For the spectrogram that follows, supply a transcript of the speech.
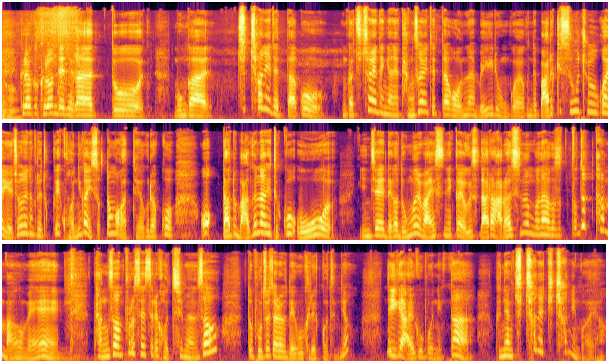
어. 그래갖고 그런데 제가 또 뭔가 추천이 됐다고 그러니까 추천이 된 게 아니라 당선이 됐다고 어느 날 메일이 온 거예요. 근데 마르키스 후주가 예전에는 그래도 꽤 권위가 있었던 것 같아요. 그래갖고 어 나도 막연하게 듣고 오 이제 내가 논문을 많이 쓰니까 여기서 나를 알아주는구나 하고서 뿌듯한 마음에 당선 프로세스를 거치면서 또 보도자료 내고 그랬거든요. 근데 이게 알고 보니까 그냥 추천의 추천인 거예요.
